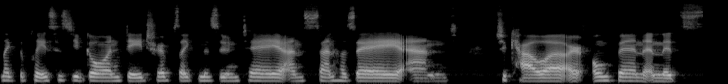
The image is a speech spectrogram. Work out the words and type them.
Like the places you'd go on day trips, like Mazunte and San Jose and Chacahua, are open, and it's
